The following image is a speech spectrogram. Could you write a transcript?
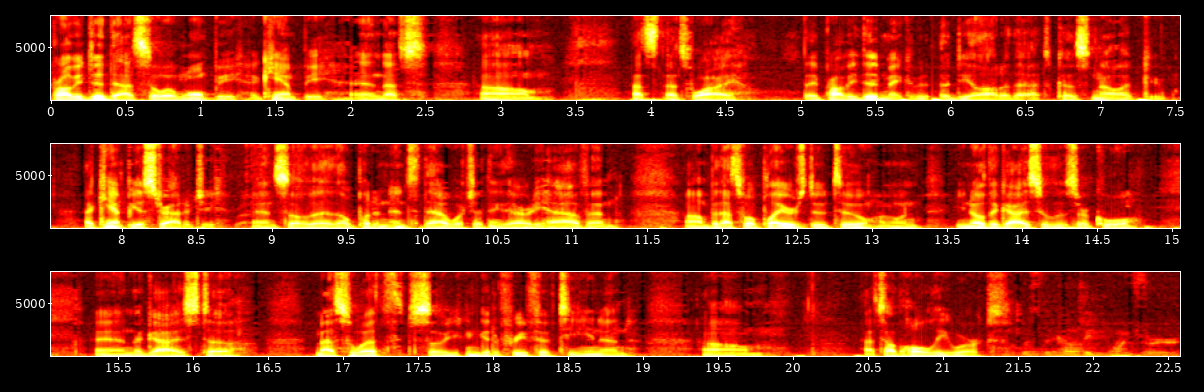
probably did that. So it won't be. It can't be. And that's, um, that's that's why they probably did make a, a deal out of that. Because no, it, that can't be a strategy. And so they, they'll put an end to that, which I think they already have. And um, but that's what players do too. I mean, you know the guys who lose are cool, and the guys to mess with, so you can get a free 15. And um, that's how the whole league works. What's the coaching point for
